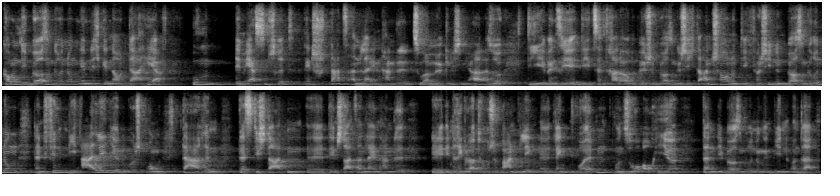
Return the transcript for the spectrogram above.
kommen die Börsengründungen nämlich genau daher, um im ersten Schritt den Staatsanleihenhandel zu ermöglichen. Ja, also die, wenn Sie die zentrale europäische Börsengeschichte anschauen und die verschiedenen Börsengründungen, dann finden die alle ihren Ursprung darin, dass die Staaten äh, den Staatsanleihenhandel äh, in regulatorische Bahnen lenken, äh, lenken wollten und so auch hier dann die Börsengründung in Wien unter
